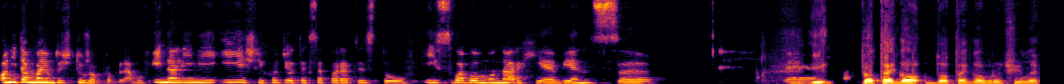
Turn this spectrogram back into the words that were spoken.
oni tam mają dość dużo problemów i na linii, i jeśli chodzi o tych separatystów, i słabą monarchię, więc. E, I do tego, do tego wrócimy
